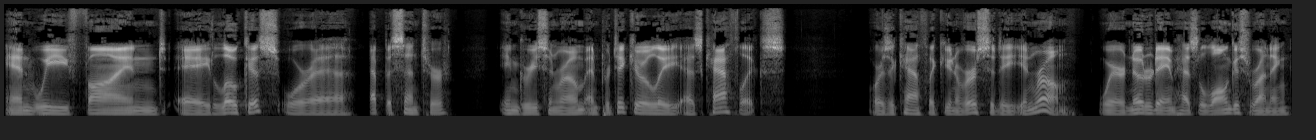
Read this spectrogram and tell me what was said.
And we find a locus or a epicenter in Greece and Rome, and particularly as Catholics or as a Catholic university in Rome, where Notre Dame has the longest running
